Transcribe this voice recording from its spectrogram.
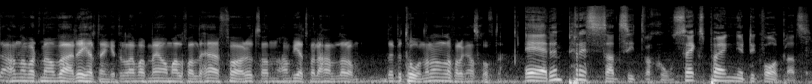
han har varit med om värre helt enkelt. Eller han har varit med om i alla fall det här förut, så han, han vet vad det handlar om. Det betonar han i alla fall ganska ofta. Är det en pressad situation? Sex poäng ner till kvalplats.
